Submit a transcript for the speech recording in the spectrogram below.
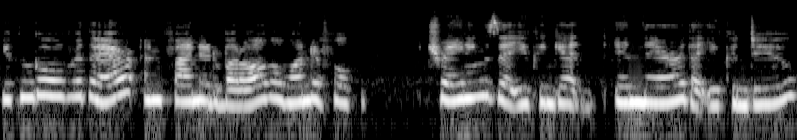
You can go over there and find out about all the wonderful trainings that you can get in there that you can do.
